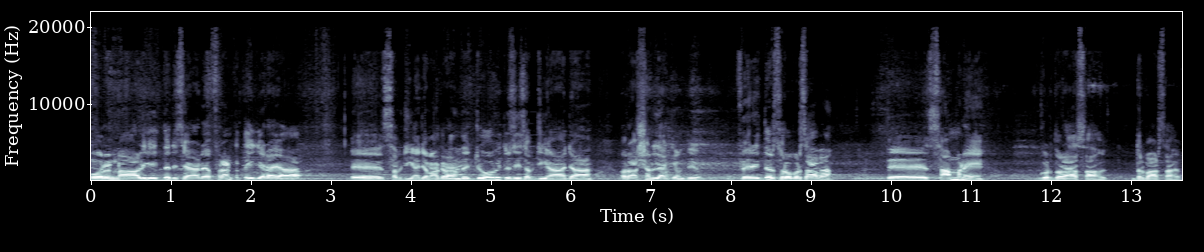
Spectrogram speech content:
ਔਰ ਨਾਲ ਹੀ ਇੱਧਰ ਦੀ ਸਾਈਡ ਫਰੰਟ ਤੇ ਹੀ ਜਿਹੜਾ ਆ ਸਬਜ਼ੀਆਂ ਜਮ੍ਹਾਂ ਕਰਾਉਂਦੇ ਜੋ ਵੀ ਤੁਸੀਂ ਸਬਜ਼ੀਆਂ ਜਾਂ ਰਾਸ਼ਨ ਲੈ ਕੇ ਆਉਂਦੇ ਹੋ। ਫਿਰ ਇੱਧਰ ਸਰੋਵਰ ਸਾਹਿਬ ਆ ਤੇ ਸਾਹਮਣੇ ਗੁਰਦੁਆਰਾ ਸਾਹਿਬ, ਦਰਬਾਰ ਸਾਹਿਬ।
